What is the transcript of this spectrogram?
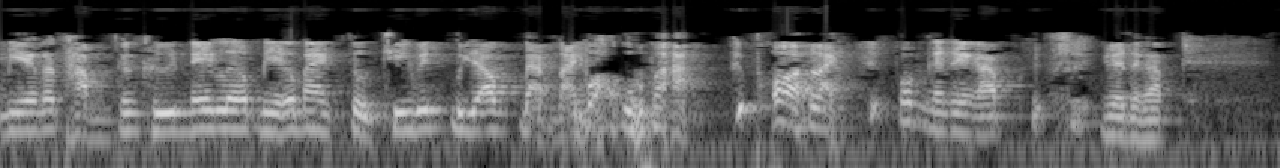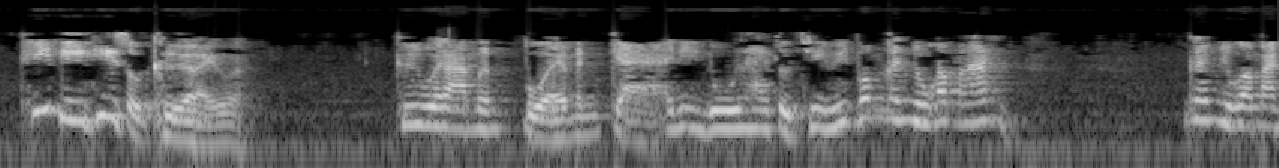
เมียก็ทำกลางคืนในเลิฟเมียก็แม่งสุดชีวิตมึงเอาแบบไหนบอกกูมาเพราะอะไรเพราะเงินเองครับเงินนะครับ ที่ดีที่สุดคืออะไรวะคือเวลามันป่วยมันแก่ไอ้นี่ดูแลสุดชีวิตพราะเงินอยู่กับมัน เงินอยู่กับมัน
